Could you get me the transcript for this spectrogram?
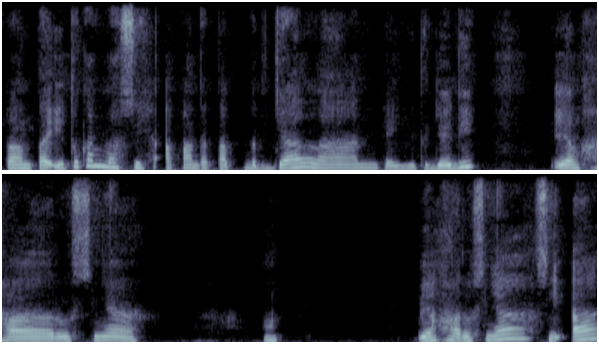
rantai itu kan masih akan tetap berjalan kayak gitu. Jadi yang harusnya yang harusnya si A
